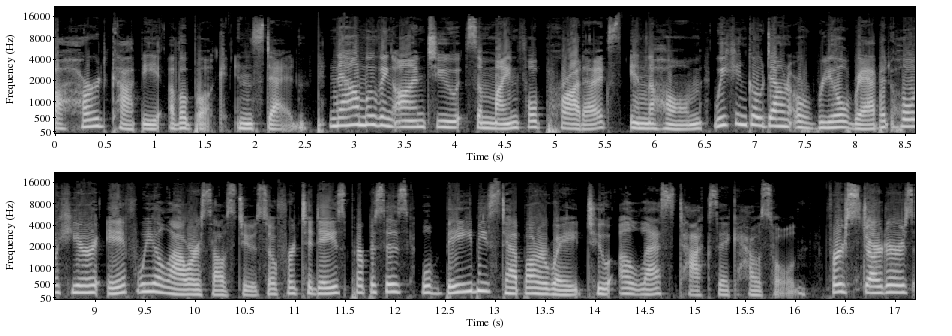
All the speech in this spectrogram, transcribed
a hard copy of a book instead. Now, moving on to some mindful products in the home, we can go down a real rabbit hole here if we allow ourselves to. So, for today's purposes, we'll baby step our way to a less toxic household. For starters,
